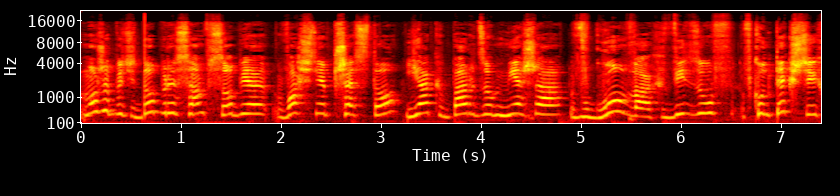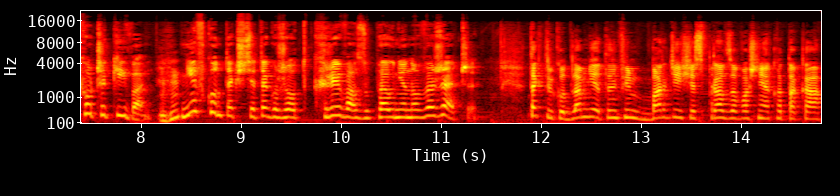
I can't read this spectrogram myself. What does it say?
może być dobry sam w sobie właśnie przez to, jak bardzo miesza w głowach widzów w kontekście ich oczekiwań. Nie w kontekście tego, że odkrywa zupełnie nowe rzeczy. Tak, tylko dla mnie ten film bardziej się sprawdza właśnie jako taka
